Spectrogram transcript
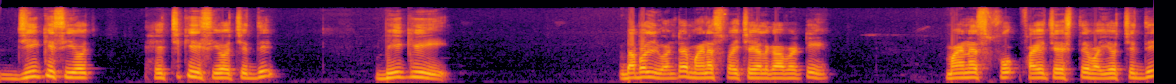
జీకి సి హెచ్కి సి వచ్చిద్ది. బీకి డబ్ల్యూ అంటే మైనస్ ఫైవ్ చేయాలి కాబట్టి మైనస్ ఫో ఫైవ్ చేస్తే వై వచ్చింది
